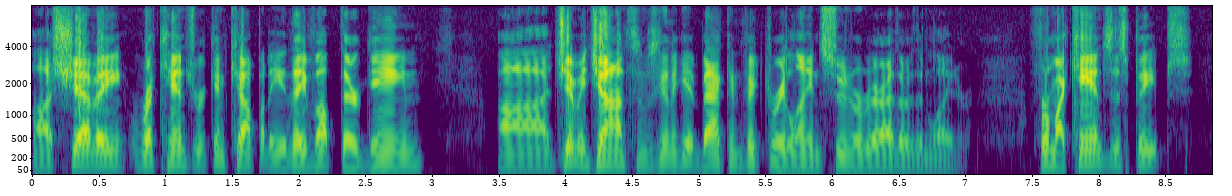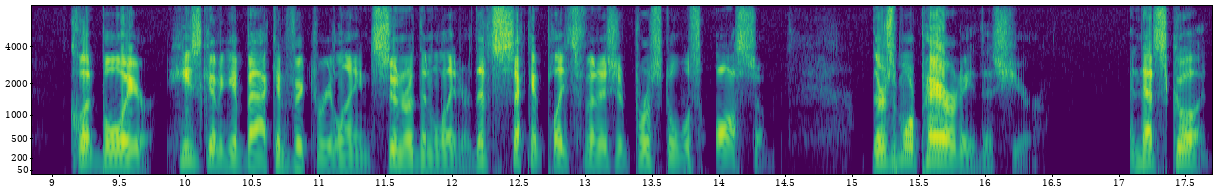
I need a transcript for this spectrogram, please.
Uh, Chevy, Rick Hendrick and company, they've upped their game. Uh, Jimmie Johnson's going to get back in victory lane sooner rather than later. For my Kansas peeps, Clint Bowyer, he's going to get back in victory lane sooner than later. That second place finish at Bristol was awesome. There's more parity this year, and that's good.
